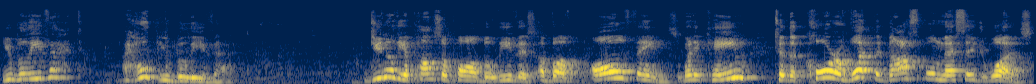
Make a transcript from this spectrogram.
You believe that? I hope you believe that. Do you know the Apostle Paul believed this above all things when it came to the core of what the gospel message was?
